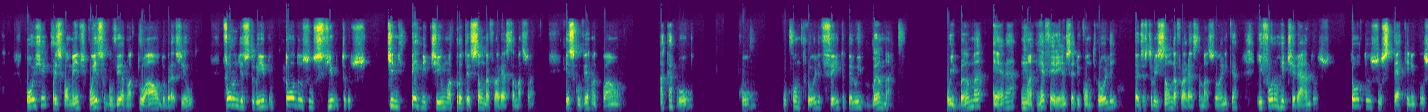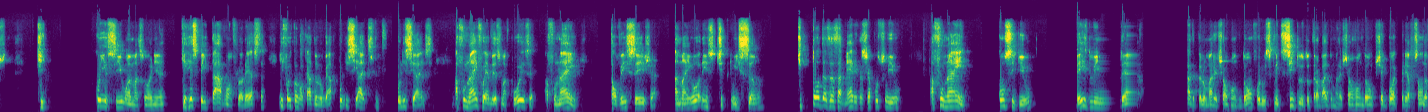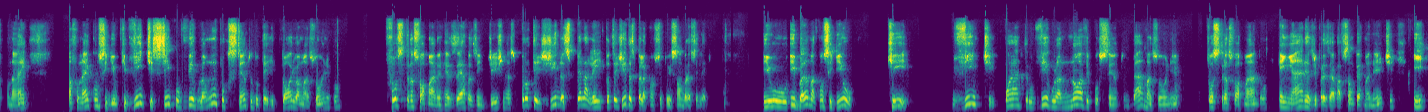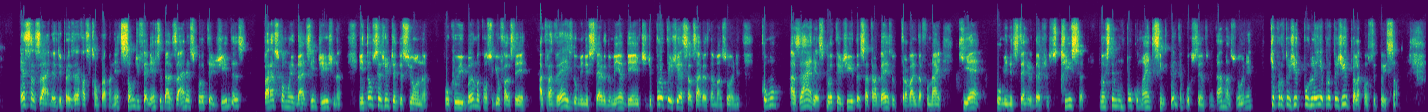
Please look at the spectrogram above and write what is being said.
Hoje, principalmente com esse governo atual do Brasil, foram destruídos todos os filtros que permitiam a proteção da floresta amazônica. Esse governo atual acabou com o controle feito pelo IBAMA. O IBAMA era uma referência de controle da destruição da floresta amazônica e foram retirados todos os técnicos que conheciam a Amazônia, que respeitavam a floresta, e foi colocado no lugar policiais. policiais. A FUNAI foi a mesma coisa. A FUNAI talvez seja a maior instituição que todas as Américas já possuiu. A FUNAI conseguiu, desde o início dela, pelo Marechal Rondon, foram os princípios do trabalho do Marechal Rondon que chegou à criação da FUNAI, a FUNAI conseguiu que 25,1% do território amazônico fosse transformado em reservas indígenas protegidas pela lei, protegidas pela Constituição brasileira. E o IBAMA conseguiu que 24,9% da Amazônia fosse transformado em áreas de preservação permanente e essas áreas de preservação permanente são diferentes das áreas protegidas para as comunidades indígenas. Então, se a gente adiciona o que o IBAMA conseguiu fazer através do Ministério do Meio Ambiente de proteger essas áreas da Amazônia, com as áreas protegidas através do trabalho da FUNAI, que é o Ministério da Justiça, nós temos um pouco mais de 50% da Amazônia que é protegido por lei, é protegido pela Constituição.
